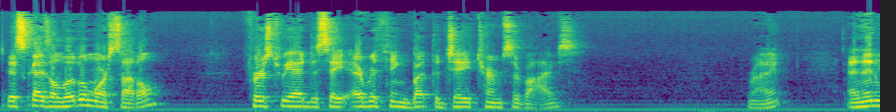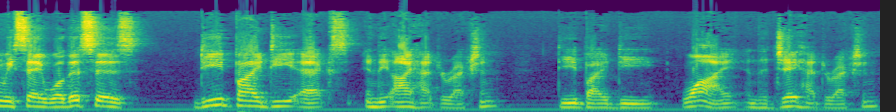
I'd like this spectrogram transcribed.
This guy's a little more subtle. First we had to say everything but the j term survives. Right? And then we say, well, this is d by dx in the i hat direction d by dy in the j hat direction,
